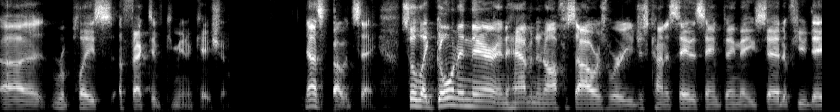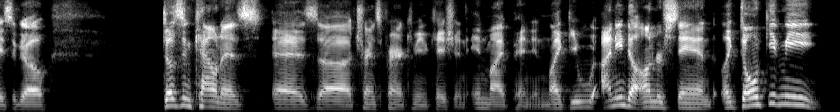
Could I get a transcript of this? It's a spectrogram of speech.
uh, replace effective communication. That's what I would say. So, like going in there and having an office hours where you just kind of say the same thing that you said a few days ago doesn't count as as uh, transparent communication in my opinion. Like you i need to understand like don't give me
